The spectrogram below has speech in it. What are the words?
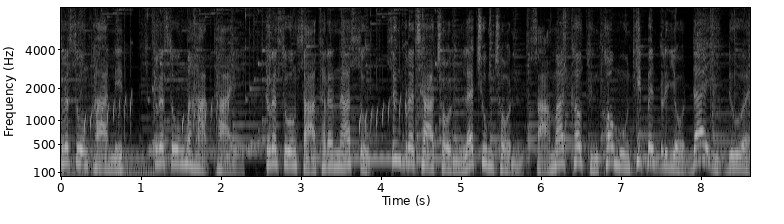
กระทรวงพาณิชย์ กระทรวงมหาดไทย กระทรวงสาธารณาสุข ซึ่งประชาชนและชุมชนสามารถเข้าถึงข้อมูลที่เป็นประโยชน์ได้อีกด้วย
